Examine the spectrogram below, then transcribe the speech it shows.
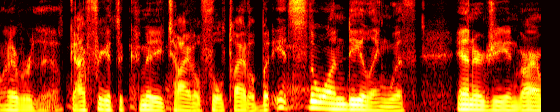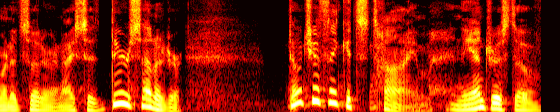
whatever the I forget the committee title, full title, but it's the one dealing with energy, environment, et cetera. And I said, Dear Senator, don't you think it's time, in the interest of,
